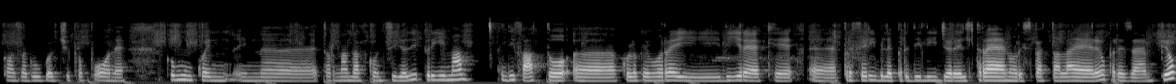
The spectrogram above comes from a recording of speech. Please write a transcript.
cosa Google ci propone. Comunque, in, in, eh, tornando al consiglio di prima, di fatto eh, quello che vorrei dire è che è preferibile prediligere il treno rispetto all'aereo, per esempio,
